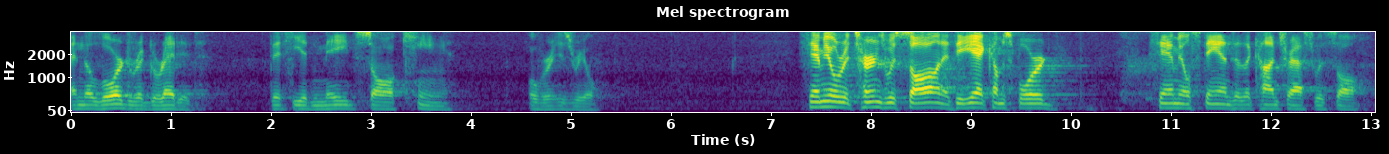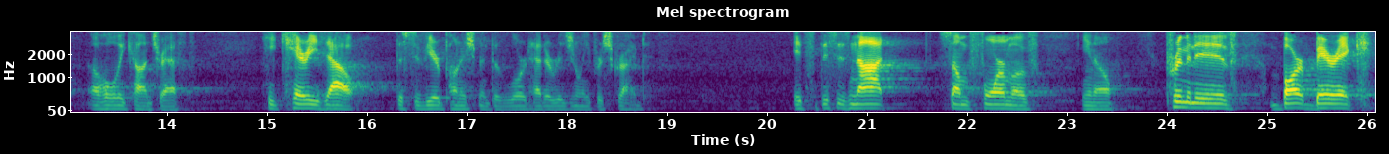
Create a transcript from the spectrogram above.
And the Lord regretted that he had made Saul king over Israel. Samuel returns with Saul, and as Agag comes forward, Samuel stands as a contrast with Saul, a holy contrast. He carries out the severe punishment that the Lord had originally prescribed. It's, this is not some form of, you know, primitive, barbaric,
